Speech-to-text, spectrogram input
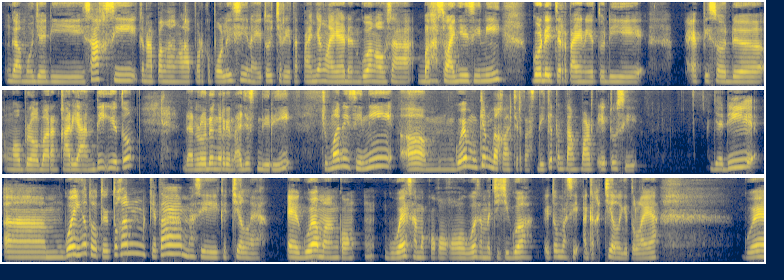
nggak uh, mau jadi saksi, kenapa nggak ngelapor ke polisi, nah itu cerita panjang lah ya dan gue nggak usah bahas lagi di sini, gue udah ceritain itu di episode ngobrol bareng Karyanti gitu dan lo dengerin aja sendiri. Cuma di sini um, gue mungkin bakal cerita sedikit tentang part itu sih. Jadi um, gue inget waktu itu kan kita masih kecil ya. Eh gue sama kong gue sama koko koko gue sama cici gue itu masih agak kecil gitu lah ya. Gue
